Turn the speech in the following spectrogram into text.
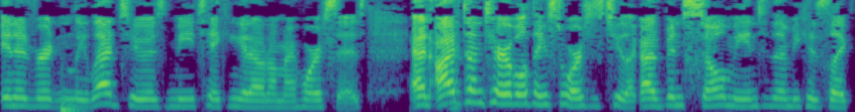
inadvertently led to is me taking it out on my horses. And I've done terrible things to horses too. Like I've been so mean to them because like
